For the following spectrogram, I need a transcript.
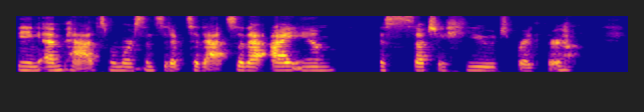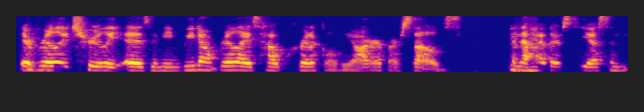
being empaths we're more sensitive to that so that i am is such a huge breakthrough it mm-hmm. really truly is i mean we don't realize how critical we are of ourselves and mm-hmm. that others see us in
